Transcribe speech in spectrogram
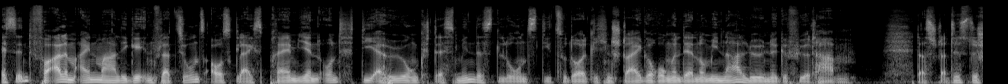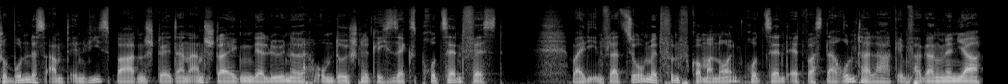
Es sind vor allem einmalige Inflationsausgleichsprämien und die Erhöhung des Mindestlohns, die zu deutlichen Steigerungen der Nominallöhne geführt haben. Das Statistische Bundesamt in Wiesbaden stellt ein Ansteigen der Löhne um durchschnittlich sechs Prozent fest. Weil die Inflation mit 5,9 Prozent etwas darunter lag im vergangenen Jahr,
